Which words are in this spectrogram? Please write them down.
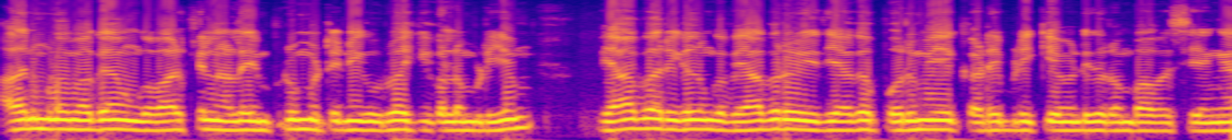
அதன் மூலமாக உங்கள் வாழ்க்கையில் நல்ல இம்ப்ரூவ்மெண்ட்டை நீங்கள் உருவாக்கி கொள்ள முடியும். வியாபாரிகள் உங்கள் வியாபார ரீதியாக பொறுமையை கடைபிடிக்க வேண்டியது ரொம்ப அவசியங்க.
